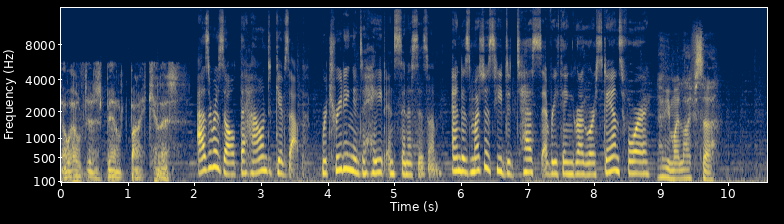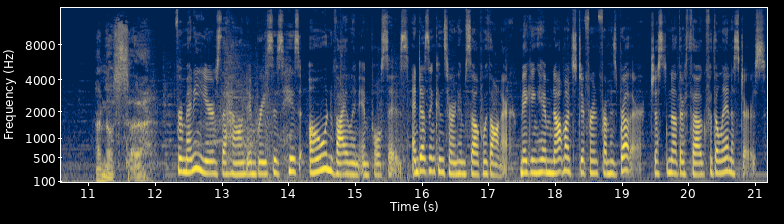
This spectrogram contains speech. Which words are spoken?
The world is built by killers. As a result, the Hound gives up, retreating into hate and cynicism. And as much as he detests everything Gregor stands for, Maybe my life, sir. I'm no sir. For many years, the Hound embraces his own violent impulses and doesn't concern himself with honor, making him not much different from his brother, just another thug for the Lannisters.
